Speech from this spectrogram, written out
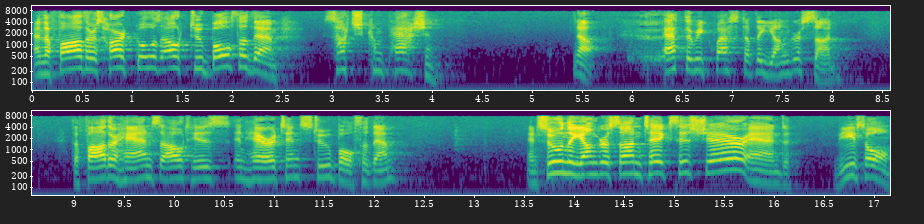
And the Father's heart goes out to both of them. Such compassion. Now, at the request of the younger son, the father hands out his inheritance to both of them. And soon the younger son takes his share and leaves home.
